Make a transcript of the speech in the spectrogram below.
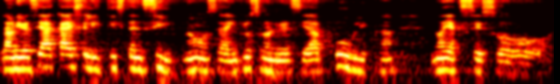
La universidad acá es elitista en sí, ¿no? O sea, incluso en la universidad pública no hay acceso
